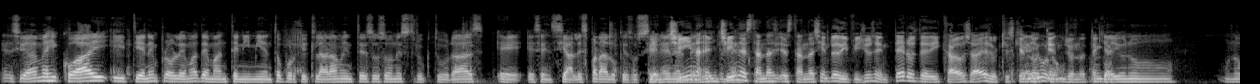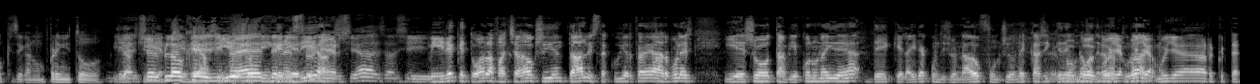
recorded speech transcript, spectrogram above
En Ciudad de México hay y tienen problemas de mantenimiento porque claramente esos son estructuras eh, esenciales para lo que sostienen. En China, en, China están, están haciendo edificios enteros dedicados a eso, que es que no, yo no tengo... Aquí hay uno uno que se ganó un premio y todo. Y aquí, el bloque de, de, nuestra universidad es así. Mire que toda la fachada occidental está cubierta de árboles y eso también con una idea de que el aire acondicionado funcione casi que de una manera natural. Voy a, voy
